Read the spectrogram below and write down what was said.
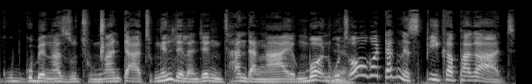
kube ngazuthi unxantathu ngendlela nje ngithanda ngayo. Ngibona ukuthi Yeah. oh kodwa kune speaker phakathi.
